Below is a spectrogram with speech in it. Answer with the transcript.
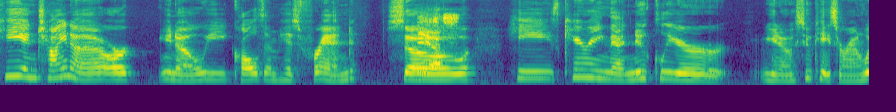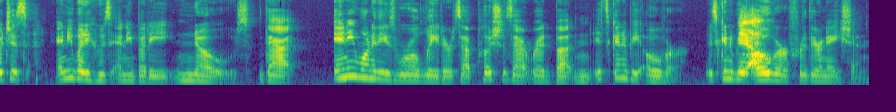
he and China are, you know, he calls him his friend. So he's carrying that nuclear, you know, suitcase around, which is anybody who's anybody knows that any one of these world leaders that pushes that red button, it's going to be over. It's going to be Yeah. over for their nation,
